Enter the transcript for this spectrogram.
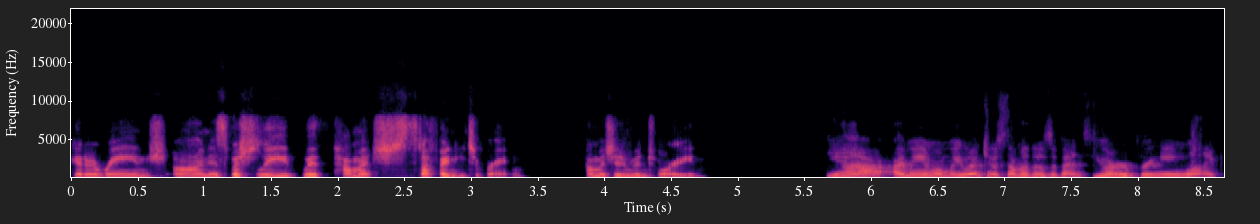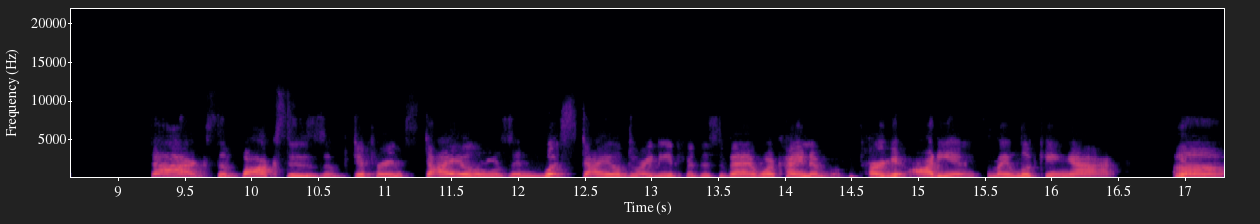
get a range on, especially with how much stuff I need to bring, how much inventory. Yeah, I mean, when we went to some of those events, you are bringing like stacks of boxes of different styles and what style do I need for this event? What kind of target audience am I looking at? Yeah. Uh,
